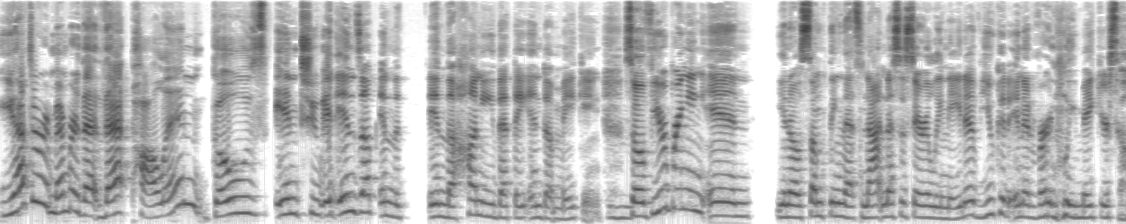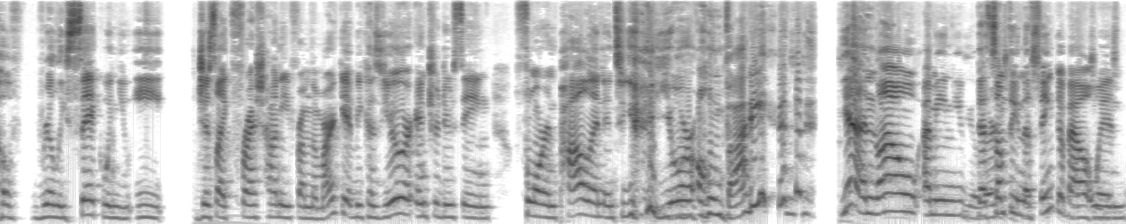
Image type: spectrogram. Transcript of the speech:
You have to remember that that pollen goes into it ends up in the in the honey that they end up making. Mhm. So if you're bringing in, you know, something that's not necessarily native, you could inadvertently make yourself really sick when you eat just like fresh honey from the market because you're introducing foreign pollen into your own body. yeah, and now I mean, you, that's something to think about when.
